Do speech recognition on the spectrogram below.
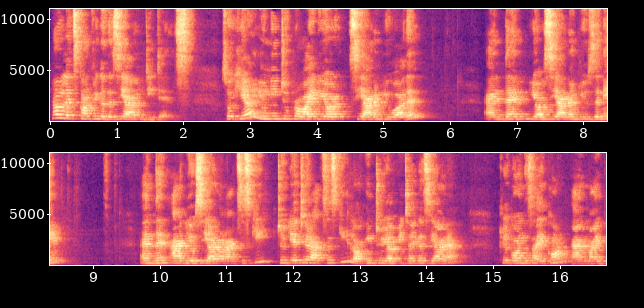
Now let's configure the CRM details. So here you need to provide your CRM URL and then your CRM username and then add your CRM access key. To get your access key, log into your vTiger CRM, click on this icon and my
